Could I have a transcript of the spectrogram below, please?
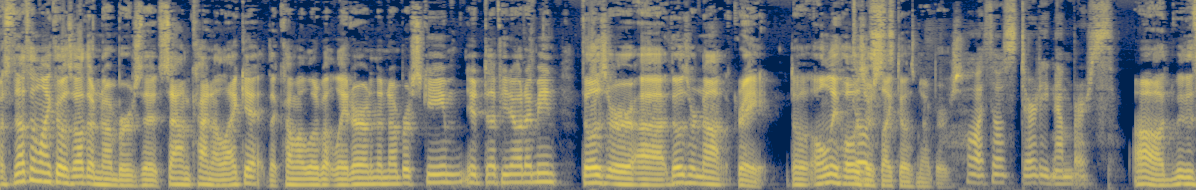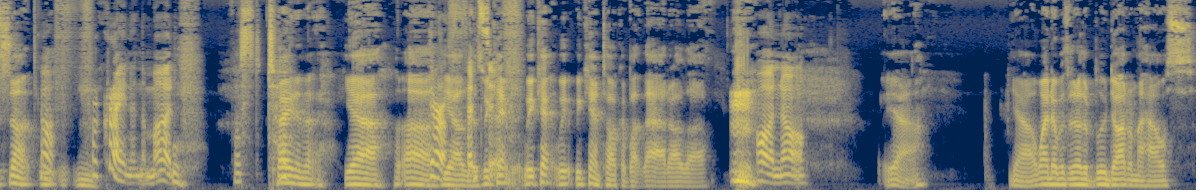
It's nothing like those other numbers that sound kind of like it that come a little bit later in the number scheme. If you know what I mean, those are uh, those are not great. The only hosers Those- like those numbers. Oh, those dirty numbers. Oh, it's not. Oh, mm, for crying in the mud. T- kind of. Yeah, uh, They're yeah. Liz, we can't. We can't. We, we can't talk about that. Uh, oh no. Yeah. Yeah, I'll wind up with another blue dot on my house.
